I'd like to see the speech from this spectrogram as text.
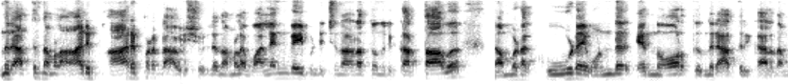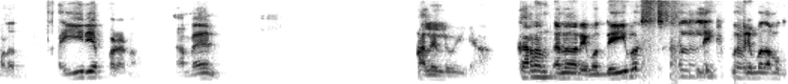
ഇന്ന് രാത്രി നമ്മൾ ആരും ഭാരപ്പെടേണ്ട ആവശ്യമില്ല. നമ്മളെ വലങ്കൈ പിടിച്ച് നടത്തുന്ന ഒരു കർത്താവ് നമ്മുടെ കൂടെ ഉണ്ട് എന്ന് ഓർത്ത് ഇന്ന് രാത്രി കാലം നമ്മൾ ധൈര്യപ്പെടണം. ആമേൻ അലലുയ്യ കാരണം എന്താ പറയുമ്പോൾ ദൈവസ്ഥലിലേക്ക് വരുമ്പോൾ നമുക്ക്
